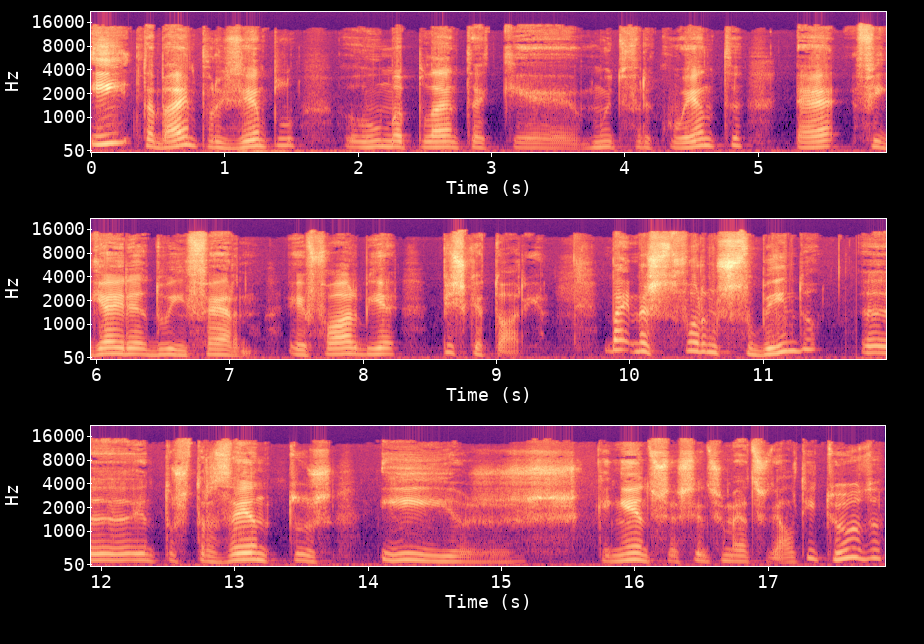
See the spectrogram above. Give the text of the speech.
e também, por exemplo, uma planta que é muito frequente, a figueira do inferno, Euphorbia piscatória. Bem, mas se formos subindo, uh, entre os 300 e os 500, 600 metros de altitude,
